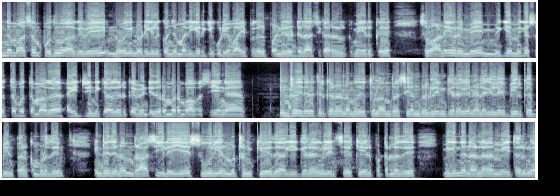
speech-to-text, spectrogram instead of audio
இந்த மாதம் பொதுவாகவே நோய் நொடிகள் கொஞ்சம் அதிகரிக்கக்கூடிய வாய்ப்புகள் பன்னிரெண்டு ராசிக்காரர்களுக்குமே இருக்குது ஸோ அனைவருமே மிக மிக சுத்தபத்தமாக ஹைஜீனிக்காக இருக்க வேண்டியது ரொம்ப ரொம்ப அவசியங்க. இன்றைய தினத்திற்கான நமது துலாம் ராசி அன்பர்களின் கிரக நிலைகள் எப்படி இருக்கு அப்படின்னு பார்க்கும் பொழுது இன்றைய தினம் ராசியிலேயே சூரியன் மற்றும் கேது ஆகிய கிரகங்களின் சேர்க்கை ஏற்பட்டுள்ளது. மிகுந்த நல்ல நன்மையை தருங்க.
